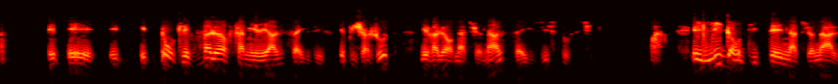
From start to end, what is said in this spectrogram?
Hein. Et, et, et donc, les valeurs familiales, ça existe. Et puis, j'ajoute, les valeurs nationales, ça existe aussi. Et l'identité nationale,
